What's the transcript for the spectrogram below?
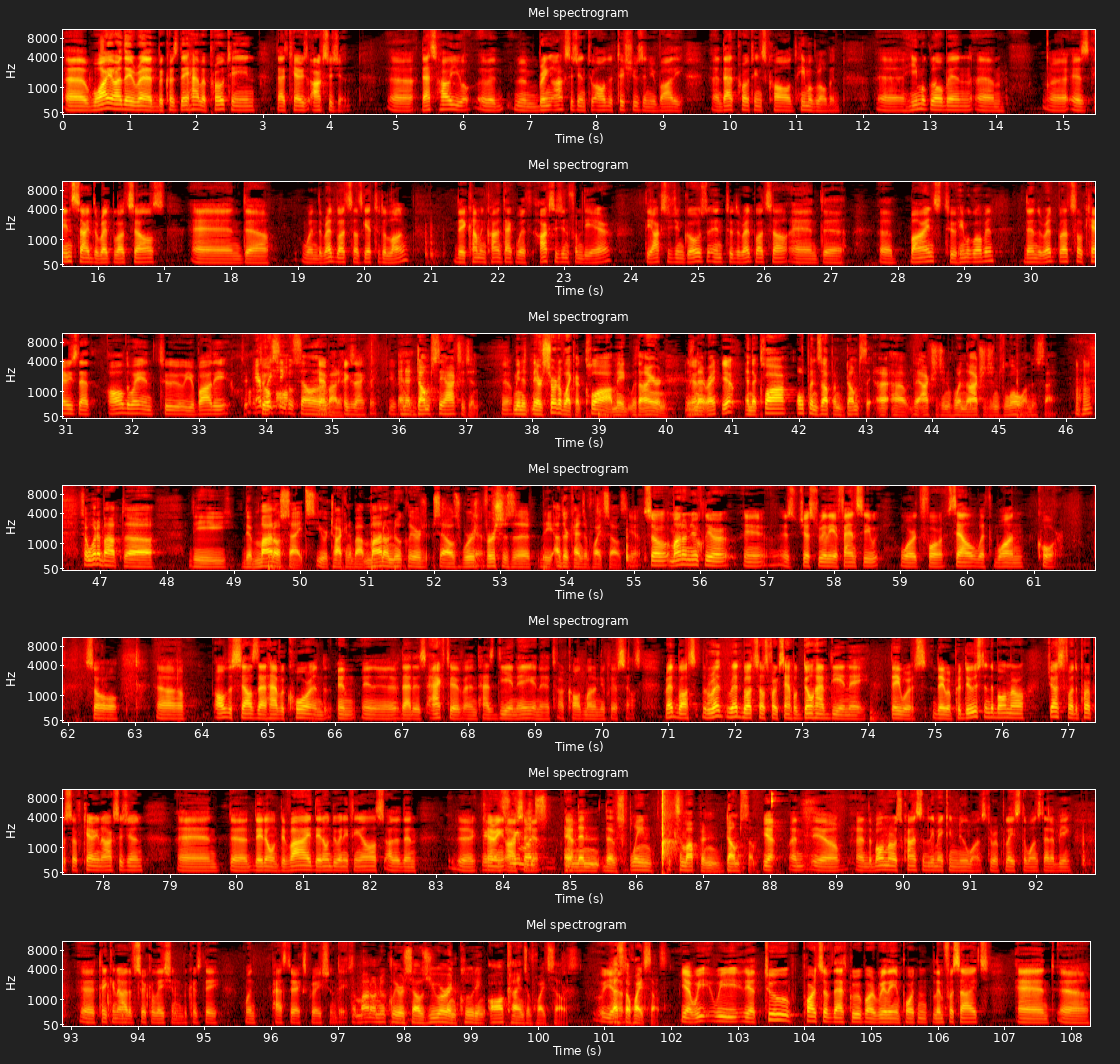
Uh, why are they red? Because they have a protein that carries oxygen. Uh, that's how you bring oxygen to all the tissues in your body, and that protein is called hemoglobin. Uh, hemoglobin um, uh, is inside the red blood cells, and uh, when the red blood cells get to the lung, they come in contact with oxygen from the air. The oxygen goes into the red blood cell and uh, uh, binds to hemoglobin. Then the red blood cell carries that all the way into your body. To every single cell in our ev- body. Exactly. You- And it dumps the oxygen. Yeah. I mean, they're sort of like a claw made with iron. Isn't Yeah. that right? Yeah. And the claw opens up and dumps the, uh, uh, the oxygen when the oxygen's low on this side. Mhm. So what about the, the, the monocytes? You were talking about mononuclear cells versus the, the other kinds of white cells. Yeah. So mononuclear uh, is just really a fancy word for cell with one core. So uh, all the cells that have a core in, uh, that is active and has DNA in it are called mononuclear cells. Red blood, the red, red blood cells, for example, don't have DNA. They were, they were produced in the bone marrow just for the purpose of carrying oxygen, and uh, they don't divide. They don't do anything else other than uh, carrying oxygen. months, and Yeah. then the spleen picks them up and dumps them. Yeah, and you know, and the bone marrow is constantly making new ones to replace the ones that are being uh, taken out of circulation because they went past their expiration date. The mononuclear cells, you are including all kinds of white cells. Yeah. That's the white cells. Yeah, we, we yeah, two parts of that group are really important: lymphocytes and uh, uh,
